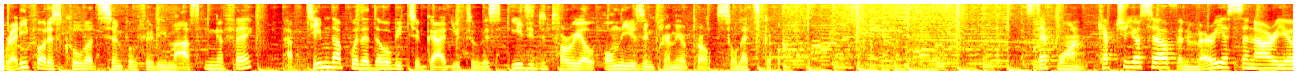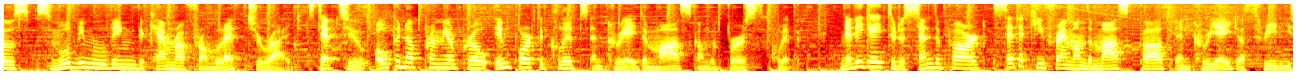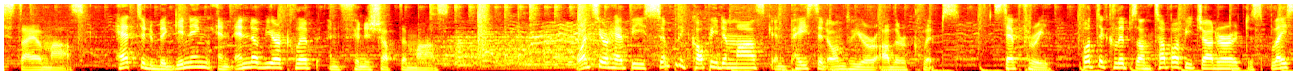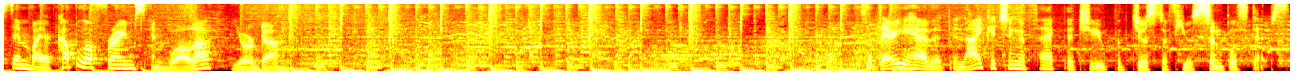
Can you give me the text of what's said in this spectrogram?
Ready for this cool but simple 3D masking effect? I've teamed up with Adobe to guide you through this easy tutorial only using Premiere Pro, so let's go. Step 1. Capture yourself in various scenarios, smoothly moving the camera from left to right. Step 2. Open up Premiere Pro, import the clips and create a mask on the first clip. Navigate to the center part, set a keyframe on the mask path and create a 3D style mask. Head to the beginning and end of your clip and finish up the mask. Once you're happy, simply copy the mask and paste it onto your other clips. Step 3. Put the clips on top of each other, displace them by a couple of frames and voila, you're done. So there you have it, an eye-catching effect achieved with just a few simple steps.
